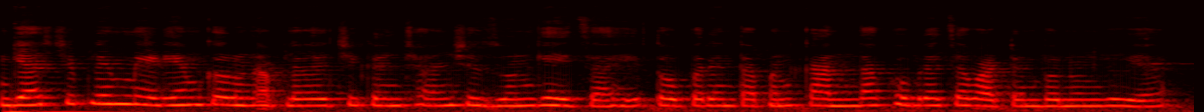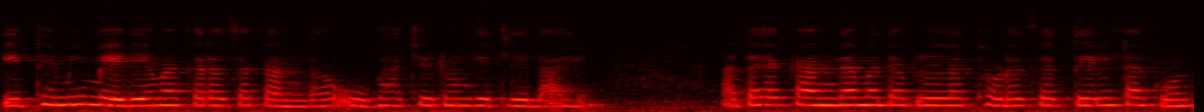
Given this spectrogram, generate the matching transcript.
गॅसची फ्लेम मिडियम करून आपल्याला चिकन छान शिजवून घ्यायचं आहे. तोपर्यंत आपण कांदा खोबऱ्याचं वाटण बनवून घेऊया. इथे मी मीडियम आकाराचा कांदा उभा चिरून घेतलेला आहे. आता ह्या कांद्यामध्ये आपल्याला थोडंसं तेल टाकून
